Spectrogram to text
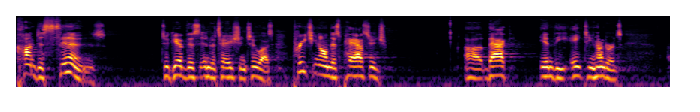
condescends to give this invitation to us. Preaching on this passage uh, back in the 1800s, uh,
